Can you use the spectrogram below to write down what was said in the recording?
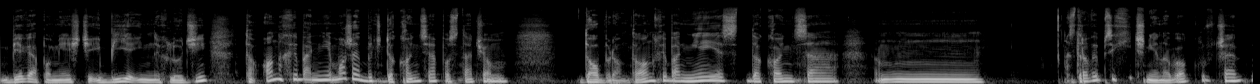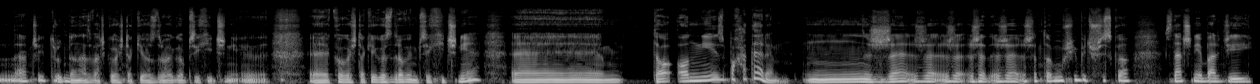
biega po mieście i bije innych ludzi, to on chyba nie może być do końca postacią dobrą, to on chyba nie jest do końca mm, zdrowy psychicznie, no bo kurczę, raczej trudno nazwać kogoś takiego zdrowego psychicznie, e, kogoś takiego zdrowym psychicznie. E, to on nie jest bohaterem, mm, że, że, że, że, że, że to musi być wszystko znacznie bardziej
